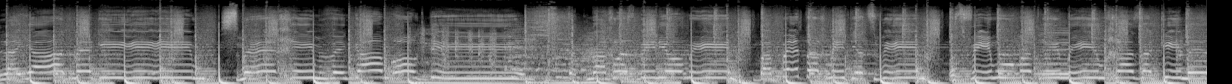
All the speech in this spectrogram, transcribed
ליעד מגיעים שמחים וגם רוקדים. קצת נחלת בנימין בפתח מתייצבים אוספים ומתרימים חזקים מאוחדים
